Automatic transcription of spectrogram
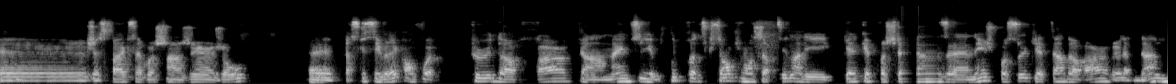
Euh, J'espère que ça va changer un jour. Euh, parce que c'est vrai qu'on voit peu d'horreur quand même. Tu sais, il y a beaucoup de productions qui vont sortir dans les quelques prochaines années. Je suis pas sûr qu'il y ait tant d'horreur euh, là-dedans. là.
